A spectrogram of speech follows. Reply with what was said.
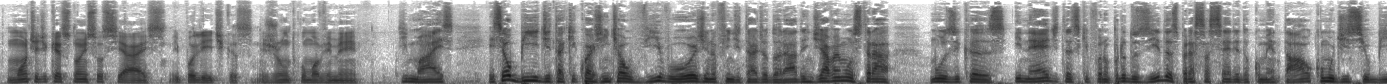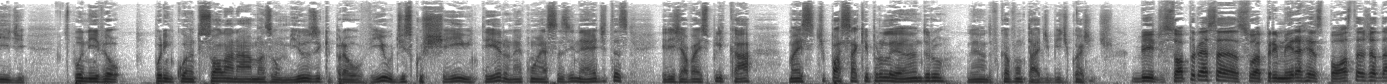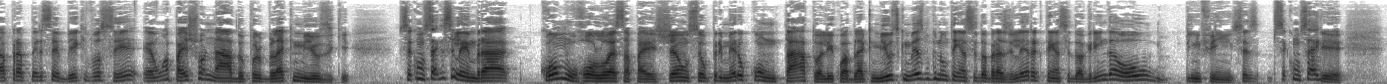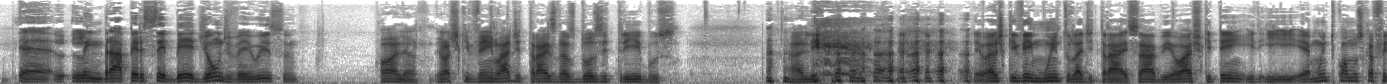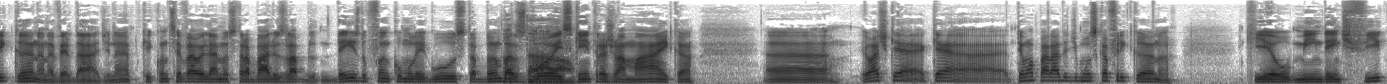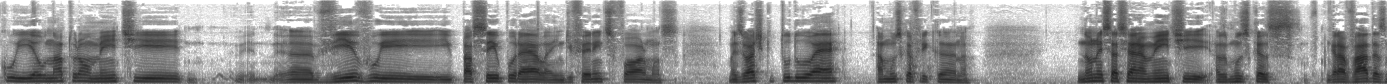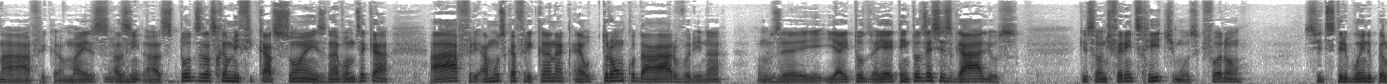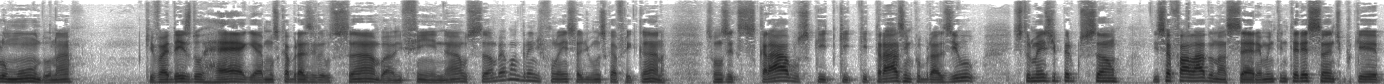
um monte de questões sociais e políticas, junto com o movimento. Demais. Esse é o Bid, tá aqui com a gente ao vivo hoje no Fim de Tarde Adorado. A gente já vai mostrar músicas inéditas que foram produzidas para essa série documental. Como disse o Bid, disponível por enquanto só lá na Amazon Music para ouvir o disco cheio inteiro, né, com essas inéditas. Ele já vai explicar, mas te passar aqui para o Leandro. Leandro, fica à vontade, bide com a gente. Bid, só por essa sua primeira resposta já dá para perceber que você é um apaixonado por black music. Você consegue se lembrar como rolou essa paixão, seu primeiro contato ali com a black music, mesmo que não tenha sido a brasileira, que tenha sido a gringa, ou, enfim, você consegue é, lembrar, perceber de onde veio isso? Olha, eu acho que vem lá de trás das doze tribos. Ali. eu acho que vem muito lá de trás, sabe? Eu acho que tem. E, e, é muito com a música africana, na verdade, né? Porque quando você vai olhar meus trabalhos lá, desde o funk como Legusta, Bambas Total. 2, que entra Jamaica. Uh, eu acho que, é, que é, tem uma parada de música africana que eu me identifico e eu naturalmente uh, vivo e, e passeio por ela em diferentes formas. Mas eu acho que tudo é a música africana. Não necessariamente as músicas gravadas na África, mas uhum. as, as, todas as ramificações, né? Vamos dizer que a, a, Afri, a música africana é o tronco da árvore, né? Vamos uhum. dizer, e, e, aí todo, e aí tem todos esses galhos que são diferentes ritmos que foram se distribuindo pelo mundo, né? que vai desde o reggae, a música brasileira, o samba, enfim, né? O samba é uma grande influência de música africana. São os escravos que, que, que trazem para o Brasil instrumentos de percussão. Isso é falado na série, é muito interessante, porque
